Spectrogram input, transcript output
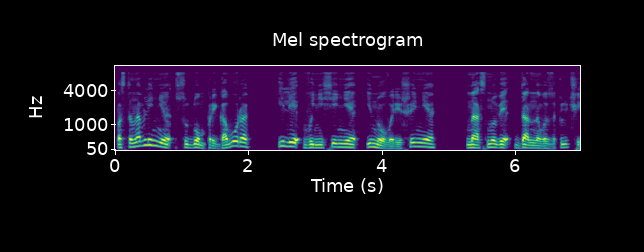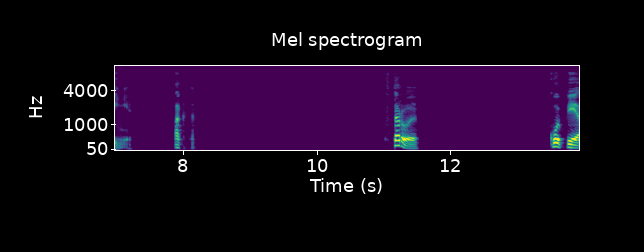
постановления судом приговора или вынесения иного решения на основе данного заключения, акта. Второе. Копия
